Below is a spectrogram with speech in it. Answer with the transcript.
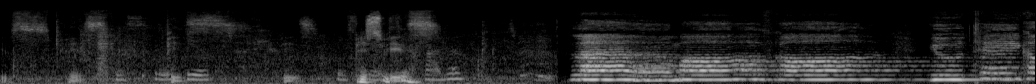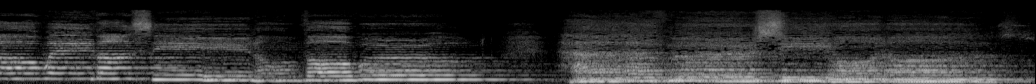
Peace, peace, peace, peace. Peace with you. Lamb of God, you take away the sin of the world. Have mercy on us.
